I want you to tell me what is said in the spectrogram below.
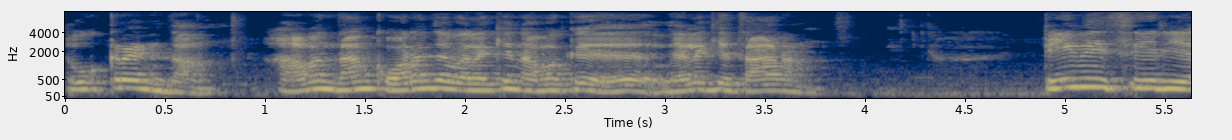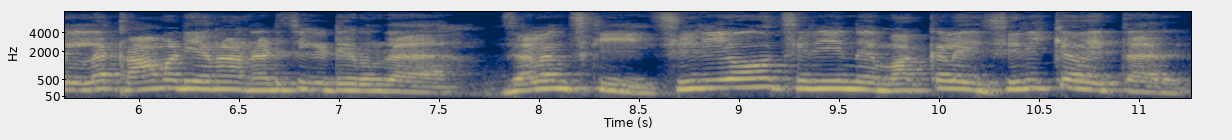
Ukraine தான். அவன் தான் குறைஞ்ச விலைக்கு நமக்கு விலைக்கு தாரான் டிவி சீரியலில் காமெடியனாக நடிச்சுக்கிட்டு இருந்த ஜலன்ஸ்கி சிரியோ சிரின்னு மக்களை சிரிக்க வைத்தார்.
